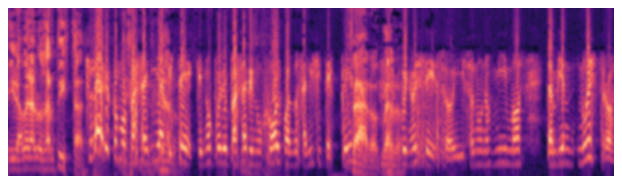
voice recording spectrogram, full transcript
ir a ver a los artistas. Claro, es como pasaría, viste, que no puede pasar en un hall cuando salís y te esperas. Claro, claro. Bueno, es eso, y son unos mimos también nuestros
